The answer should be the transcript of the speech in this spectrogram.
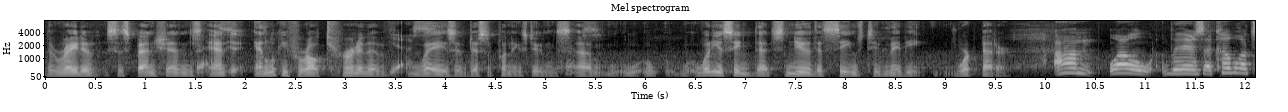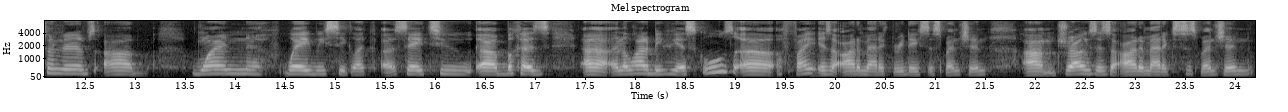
the rate of suspensions yes. and and looking for alternative yes. ways of disciplining students. Yes. Um, what do you see that's new that seems to maybe work better? Um, well, there's a couple alternatives. Uh, one way we seek, like, uh, say, to uh, because uh, in a lot of BPS schools, uh, a fight is an automatic three day suspension. Um, drugs is an automatic suspension.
